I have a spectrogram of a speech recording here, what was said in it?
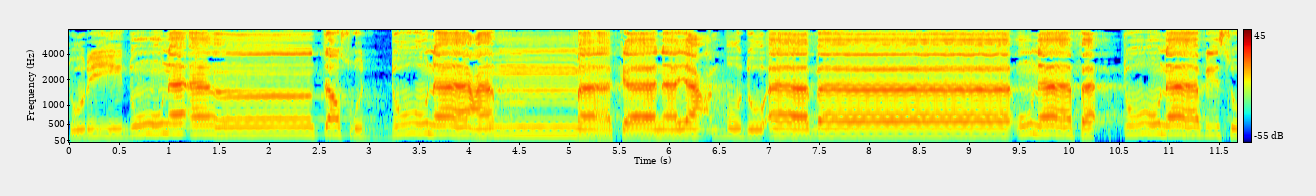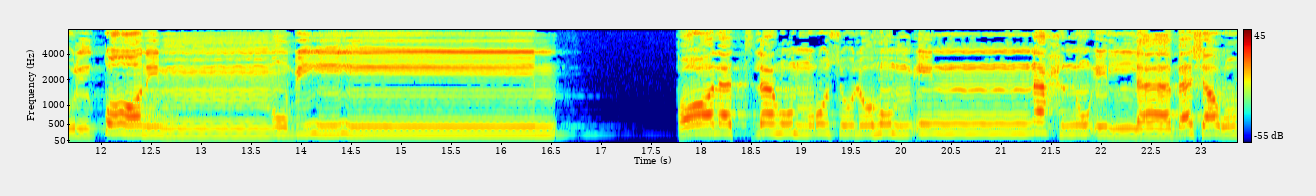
تريدون أن تصدونا عما كان يعبد آباؤنا فأتونا بسلطان مبين. قالت لهم رسلهم إن نحن إلا بشر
